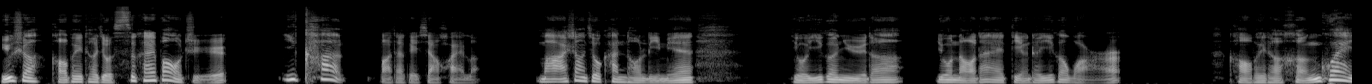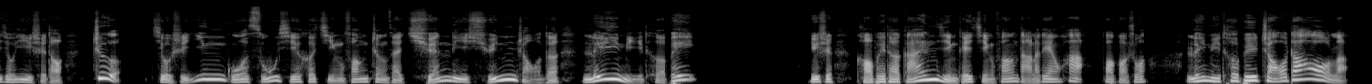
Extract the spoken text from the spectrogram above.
于是啊，考贝特就撕开报纸，一看，把他给吓坏了。马上就看到里面有一个女的用脑袋顶着一个碗儿。考贝特很快就意识到，这就是英国足协和警方正在全力寻找的雷米特杯。于是，考贝特赶紧给警方打了电话，报告说雷米特杯找到了。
